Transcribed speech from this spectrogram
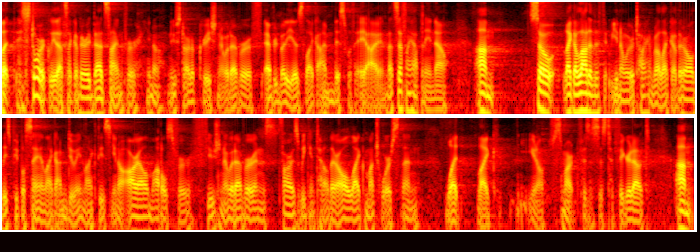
but historically, that's like a very bad sign for you know new startup creation or whatever. If everybody is like I'm this with AI, and that's definitely happening now. Um, so like a lot of the th- you know we were talking about like are there all these people saying like I'm doing like these you know RL models for fusion or whatever, and as far as we can tell, they're all like much worse than what like you know smart physicists have figured out. Um,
